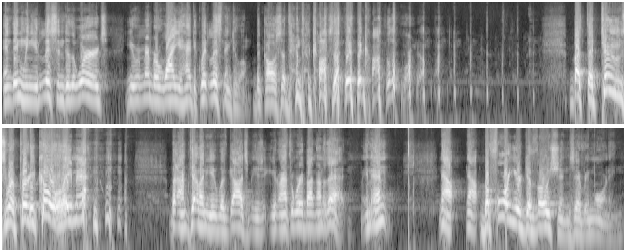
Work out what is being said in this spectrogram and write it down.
and then when you listen to the words, you remember why you had to quit listening to them because of them, because of them, because of the word. but the tunes were pretty cool, amen. But I'm telling you, with God's music, you don't have to worry about none of that. Amen? Now, now before your devotions every morning,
